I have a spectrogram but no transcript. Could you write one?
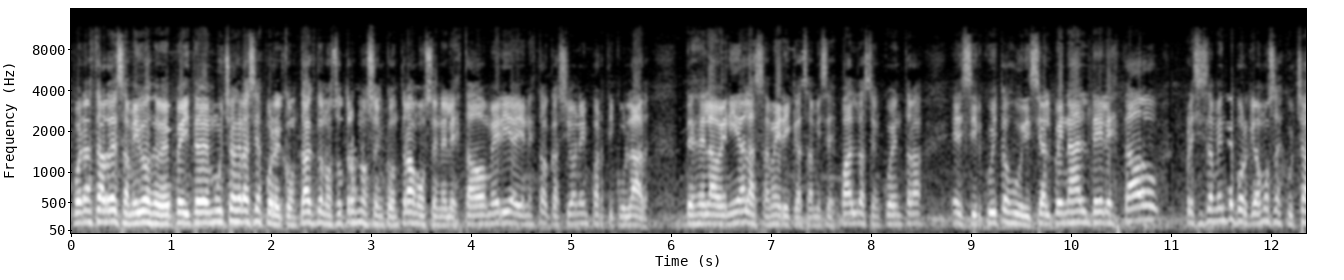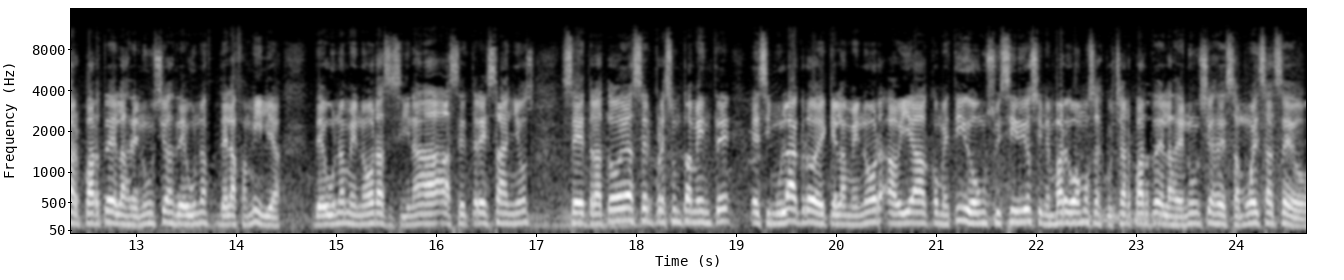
Buenas tardes amigos de BPI TV, muchas gracias por el contacto. Nosotros nos encontramos en el estado Mérida y en esta ocasión en particular desde la avenida Las Américas. A mis espaldas se encuentra el circuito judicial penal del estado, precisamente porque vamos a escuchar parte de las denuncias de, una, de la familia de una menor asesinada hace tres años. Se trató de hacer presuntamente el simulacro de que la menor había cometido un suicidio, sin embargo vamos a escuchar parte de las denuncias de Samuel Salcedo,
